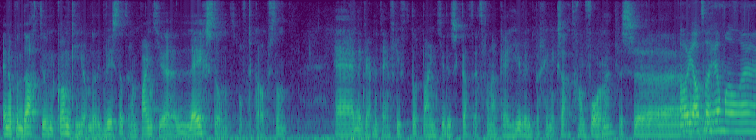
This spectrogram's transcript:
En op een dag toen kwam ik hier omdat ik wist dat er een pandje leeg stond of te koop stond. En ik werd meteen verliefd op dat pandje, dus ik dacht echt van oké, hier wil ik beginnen. Ik zag het gewoon voor me. Dus, eh, Oh, je had wel helemaal eh,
